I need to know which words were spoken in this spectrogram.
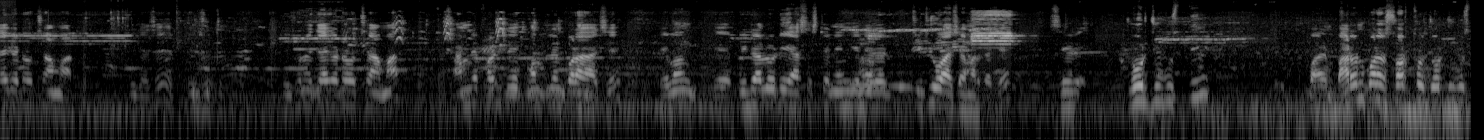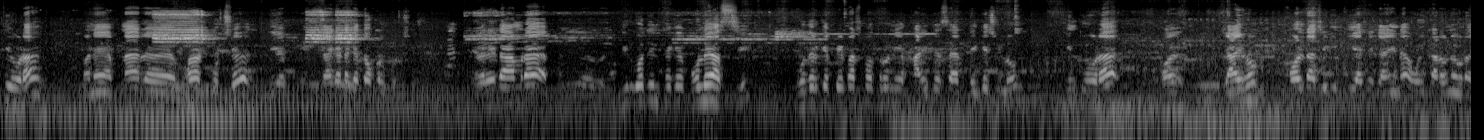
জায়গাটা হচ্ছে আমার। ঠিক আছে? জায়গাটা হচ্ছে আমার। সামনে ফ্রন্টে কমপ্লেন করা আছে এবং পিডাব্লিউডি অ্যাসিস্ট্যান্ট ইঞ্জিনিয়ারের চিঠিও আছে আমার কাছে। সে জোর জুবুস্তি বারণ করার শর্ত জোর জুবুস্তি ওরা মানে আপনার ভরাট করছে দিয়ে জায়গাটাকে দখল করছে। এবার এটা আমরা দীর্ঘদিন থেকে বলে আসছি ওদেরকে পেপারসপত্র নিয়ে ফাঁড়িতে স্যার ডেকেছিল কিন্তু ওরা যাই হোক ফলটা আছে কি কী আছে জানি না ওই কারণে ওরা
